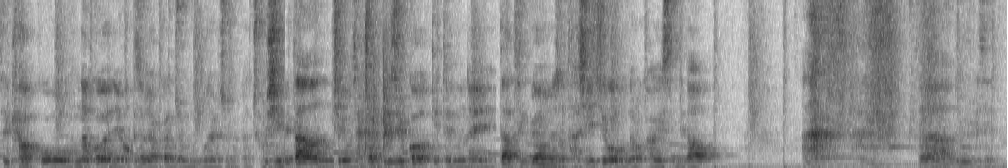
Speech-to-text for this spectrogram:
들켜갖고 혼났거든요. 그래서 약간 좀 오늘 좀 약간 조심. 일단 지금 살짝 늦을 것 같기 때문에 이따 등교하면서 다시 찍어보도록 하겠습니다. 하나, 둘, 셋.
